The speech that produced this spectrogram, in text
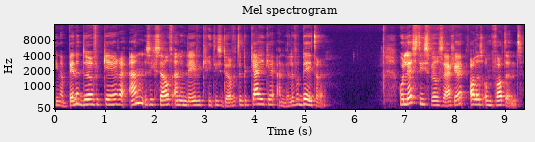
die naar binnen durven keren en zichzelf en hun leven kritisch durven te bekijken en willen verbeteren. Holistisch wil zeggen allesomvattend.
